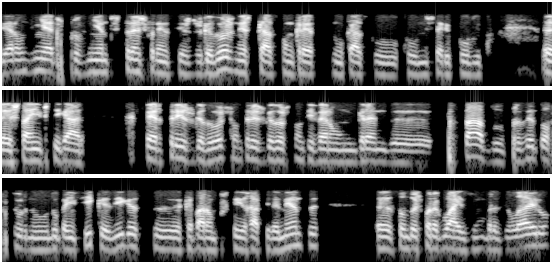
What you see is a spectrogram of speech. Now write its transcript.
Eram dinheiros provenientes de transferências de jogadores, neste caso concreto, no caso que o, que o Ministério Público está a investigar, refere três jogadores, são três jogadores que não tiveram um grande passado, presente ou futuro no, no Benfica, diga-se, acabaram por sair rapidamente. Uh, são dois paraguaios e um brasileiro.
